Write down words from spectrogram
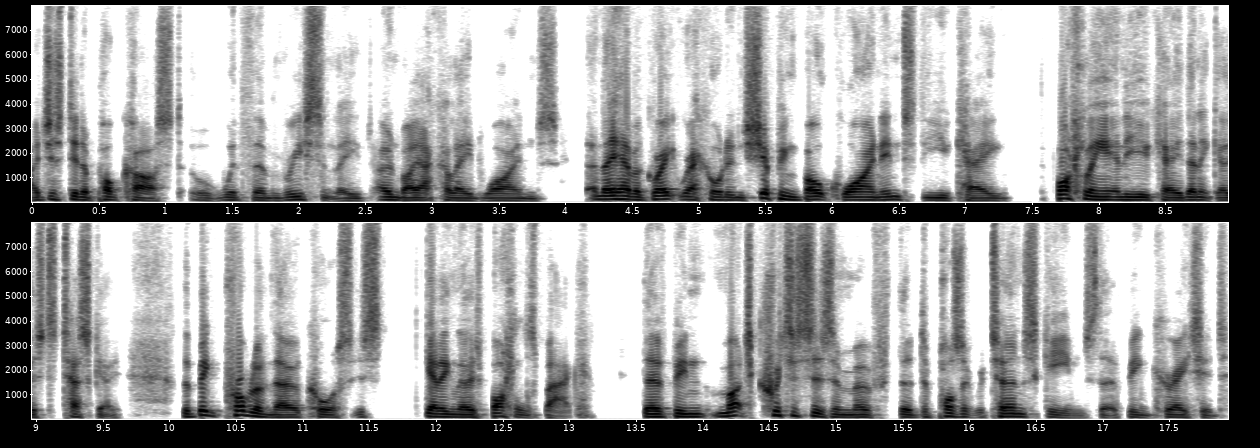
I just did a podcast with them recently, owned by Accolade Wines. And they have a great record in shipping bulk wine into the UK, bottling it in the UK, then it goes to Tesco. The big problem, though, of course, is getting those bottles back. There have been much criticism of the deposit return schemes that have been created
